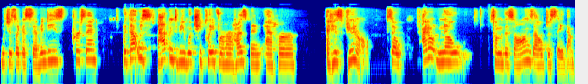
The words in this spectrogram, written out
which is like a 70s person. But that was happened to be what she played for her husband at her at his funeral. So I don't know some of the songs. I'll just say them.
